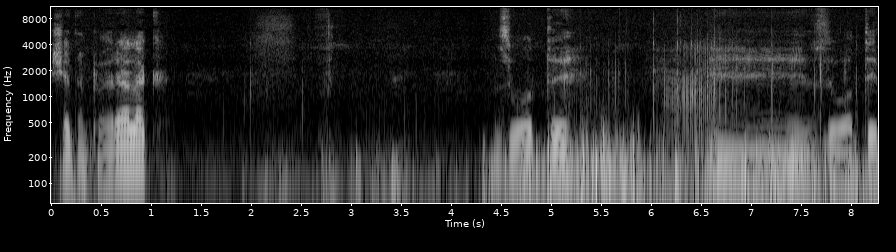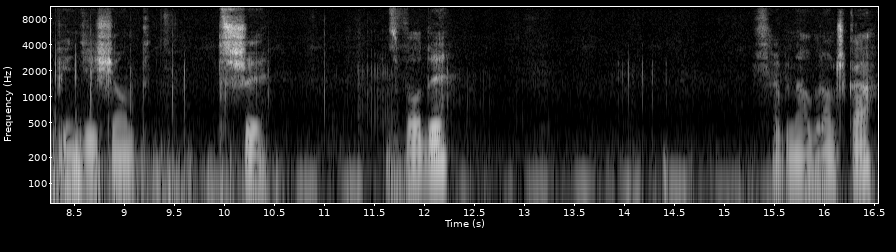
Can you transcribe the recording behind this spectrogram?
7 PRL-ek złoty yy, złoty 53 z wody. Srebrna obrączka.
